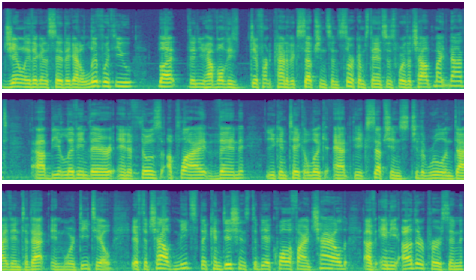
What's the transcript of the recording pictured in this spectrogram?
generally, they're going to say they got to live with you, but then you have all these different kind of exceptions and circumstances where the child might not uh, be living there. And if those apply, then you can take a look at the exceptions to the rule and dive into that in more detail. If the child meets the conditions to be a qualifying child of any other person,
